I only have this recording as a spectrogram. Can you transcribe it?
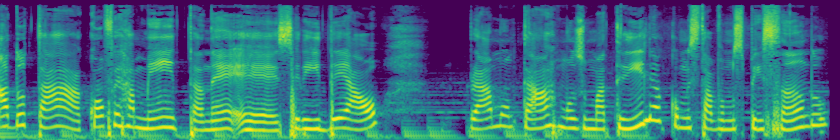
adotar, qual ferramenta né, é, seria ideal para montarmos uma trilha, como estávamos pensando,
